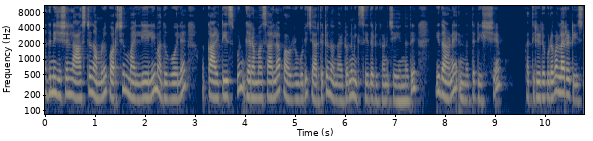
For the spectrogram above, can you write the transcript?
അതിനുശേഷം ലാസ്റ്റ് നമ്മൾ കുറച്ച് മല്ലിയിലയും അതുപോലെ കാൽ ടീസ്പൂൺ ഗരം മസാല പൗഡറും കൂടി ചേർത്തിട്ട് നന്നായിട്ടൊന്ന് മിക്സ് ചെയ്തെടുക്കുകയാണ് ചെയ്യുന്നത്. ഇതാണ് ഇന്നത്തെ ഡിഷ് പത്തിരിയുടെ കൂടെ വളരെ ടേസ്റ്റ്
